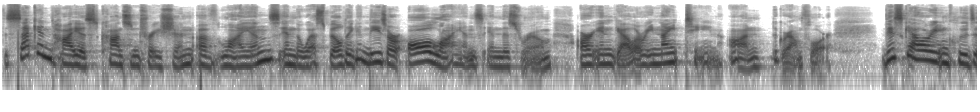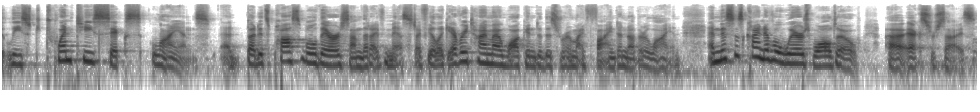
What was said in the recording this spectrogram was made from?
The second highest concentration of lions in the West Building, and these are all lions in this room, are in Gallery 19 on the ground floor. This gallery includes at least 26 lions, but it's possible there are some that I've missed. I feel like every time I walk into this room, I find another lion. And this is kind of a Where's Waldo uh, exercise.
